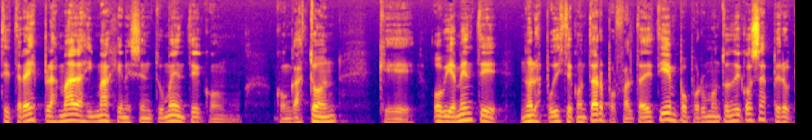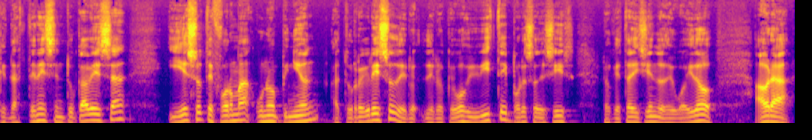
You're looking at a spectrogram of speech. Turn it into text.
te traes plasmadas imágenes en tu mente con, con Gastón, que obviamente no las pudiste contar por falta de tiempo, por un montón de cosas, pero que las tenés en tu cabeza y eso te forma una opinión a tu regreso de lo, de lo que vos viviste y por eso decís lo que está diciendo de Guaidó. Ahora,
